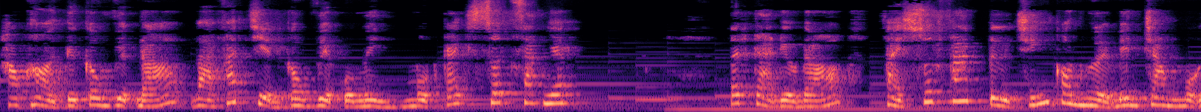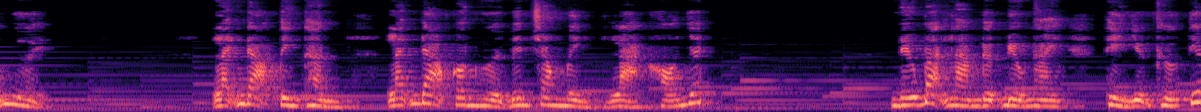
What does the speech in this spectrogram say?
học hỏi từ công việc đó và phát triển công việc của mình một cách xuất sắc nhất. Tất cả điều đó phải xuất phát từ chính con người bên trong mỗi người. Lãnh đạo tinh thần, lãnh đạo con người bên trong mình là khó nhất. Nếu bạn làm được điều này, thì những thứ tiếp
